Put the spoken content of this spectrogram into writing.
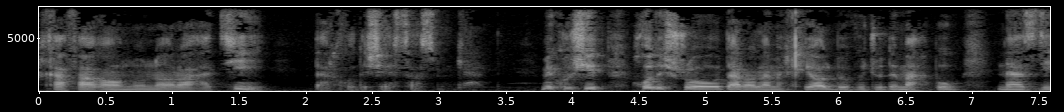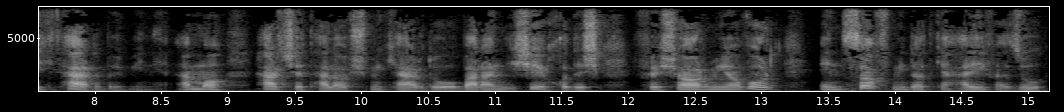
خفقان و ناراحتی در خودش احساس می‌کرد. میکوشید خودش رو در عالم خیال به وجود محبوب نزدیکتر ببینه. اما هرچه تلاش می‌کرد و بر اندیشه خودش فشار می آورد انصاف می‌داد که حریف از او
